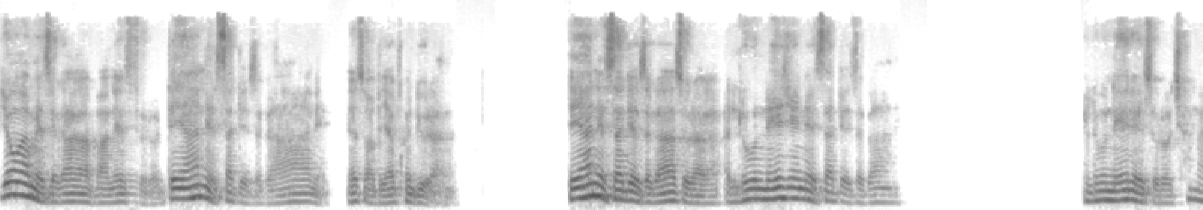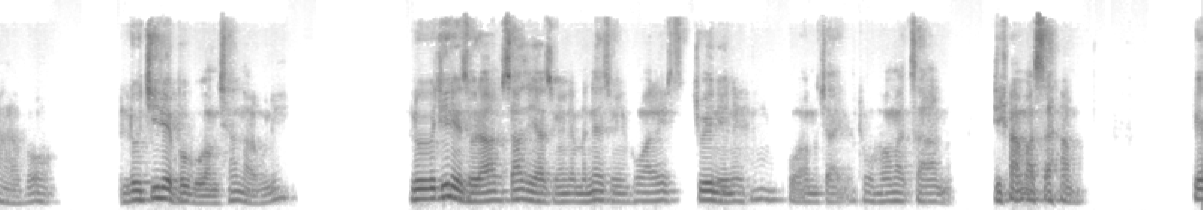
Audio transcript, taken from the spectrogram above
ပြောရမယ့်စကားကဘာလဲဆိုတော့တရားနဲ့စတဲ့စကားတဲ့မြတ်စွာဘုရားခွင့်ပြုတာတရားနဲ့စတဲ့စကားဆိုတာကအလိုနေခြင်းနဲ့စတဲ့စကားအလိုနေတယ်ဆိုတော့ချမ်းသာတာပေါ့အလိုကြီးတဲ့ပုဂ္ဂိုလ်ကမချမ်းသာဘူးလေ လူကြီးတွေဆိုတာစားစရာဆိုရင်လည်းမနဲ့ဆိုရင်ဟိုကလေးကျွေးနေနေဟိုကမကြိုက်ဘူးဟိုမှစားဒီဟာမှစားကဲ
